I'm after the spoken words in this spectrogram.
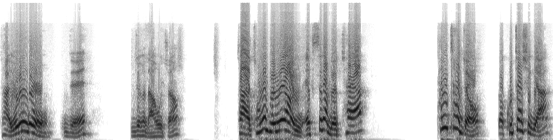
자, 이런 거 이제 문제가 나오죠. 자, 저거 보면 x가 몇 차야? 3차죠. 그러니까 고차식이야.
